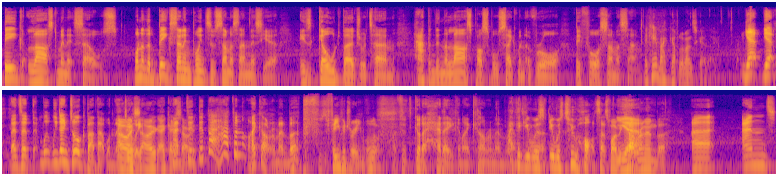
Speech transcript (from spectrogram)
big last-minute sells. One of the big selling points of SummerSlam this year is Goldberg's return. Happened in the last possible segment of Raw before SummerSlam. They came back a couple of months ago, though. Yep, yep. That's a. We, we don't talk about that one though, Oh, do we? Oh, okay, That- sorry. Did, did that happen? I can't remember. It was a fever dream. I've just got a headache and I can't remember. I think it was there. it was too hot. That's why we Yeah. can't remember. Uh, and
